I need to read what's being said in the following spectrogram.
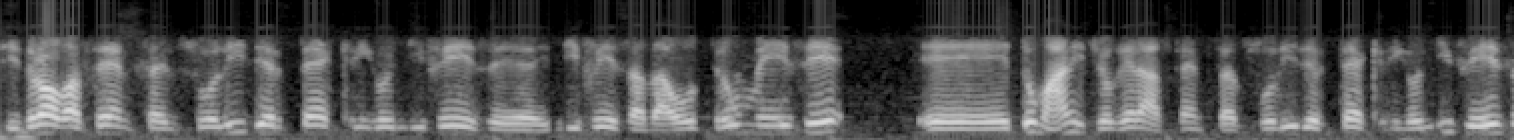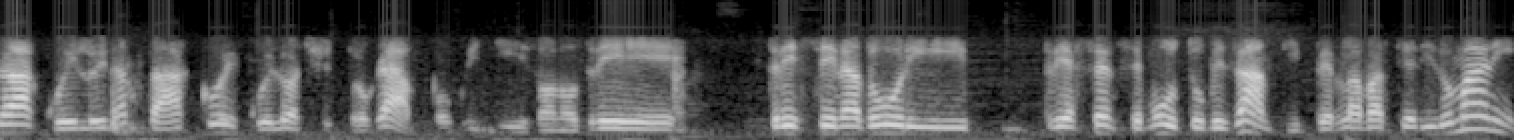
si trova senza il suo leader tecnico in difesa, in difesa da oltre un mese e domani giocherà senza il suo leader tecnico in difesa, quello in attacco e quello a centrocampo. Quindi sono tre, tre senatori, tre assenze molto pesanti per la partita di domani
